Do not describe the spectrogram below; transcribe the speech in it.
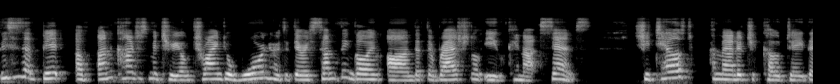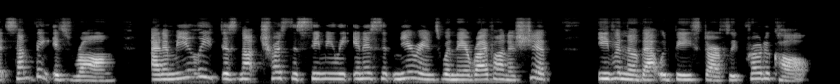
this is a bit of unconscious material trying to warn her that there is something going on that the rational ego cannot sense. She tells Commander Chakotay that something is wrong and immediately does not trust the seemingly innocent Nyrians when they arrive on a ship, even though that would be Starfleet protocol.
